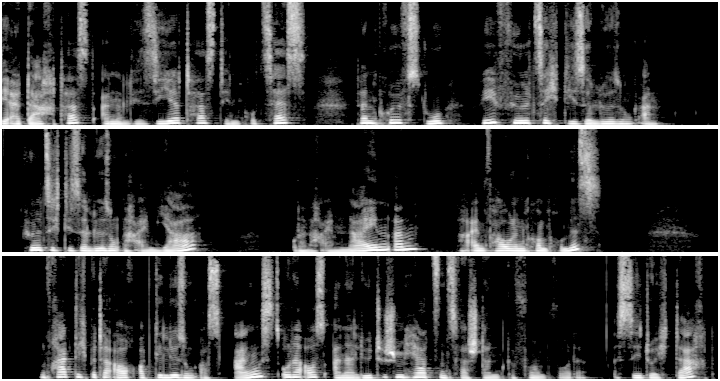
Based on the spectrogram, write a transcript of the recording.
dir erdacht hast, analysiert hast, den Prozess, dann prüfst du, wie fühlt sich diese Lösung an. Fühlt sich diese Lösung nach einem Ja oder nach einem Nein an, nach einem faulen Kompromiss? Und frag dich bitte auch, ob die Lösung aus Angst oder aus analytischem Herzensverstand geformt wurde. Ist sie durchdacht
